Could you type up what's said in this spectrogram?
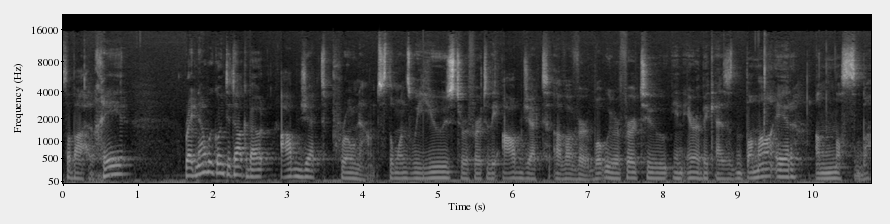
Sabah al khair. Right now we're going to talk about object pronouns, the ones we use to refer to the object of a verb, what we refer to in Arabic as ضمائر النصب.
